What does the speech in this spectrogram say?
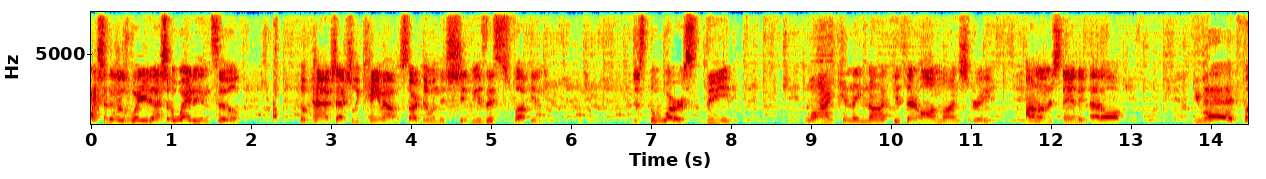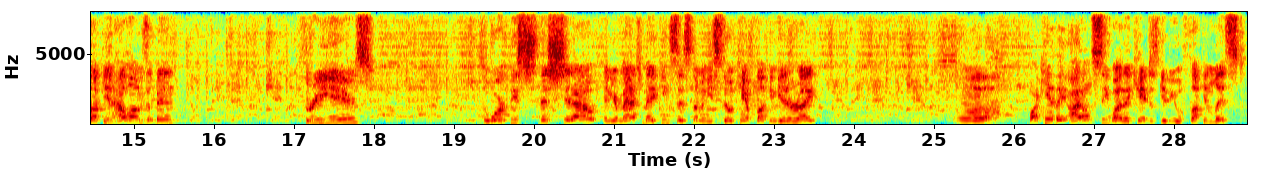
I should have just waited. I should have waited until the patch actually came out to start doing this shit because this is fucking just the worst. The why can they not get their online straight? I don't understand it at all. You've had fucking how long has it been? Three years to work this this shit out in your matchmaking system, and you still can't fucking get it right. Ugh. Why can't they? I don't see why they can't just give you a fucking list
